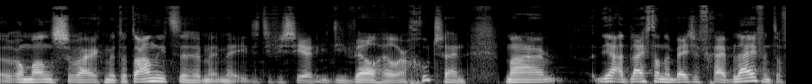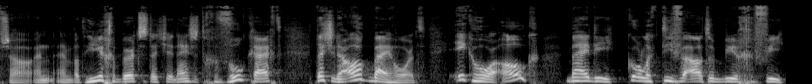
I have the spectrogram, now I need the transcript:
romans waar ik me totaal niet eh, mee, identificeer, die, die wel heel erg goed zijn. Maar ja, het blijft dan een beetje vrijblijvend of zo. En, en wat hier gebeurt is dat je ineens het gevoel krijgt dat je daar ook bij hoort. Ik hoor ook bij die collectieve autobiografie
